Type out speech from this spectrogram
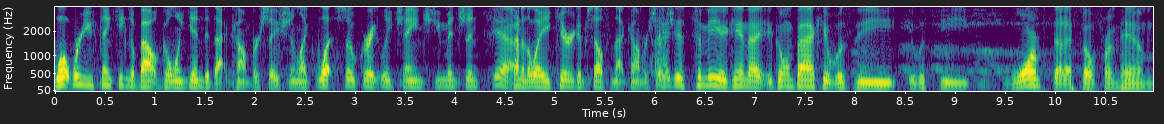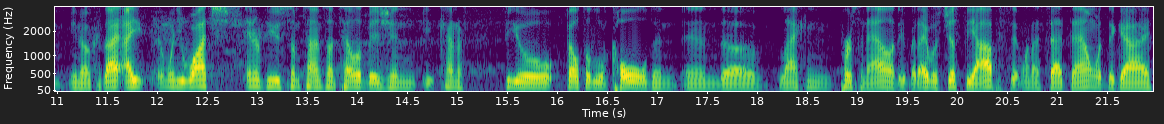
What were you thinking about going into that conversation? Like, what so greatly changed? You mentioned Yeah. kind of the way he carried himself in that I conversation. just to me again, I, going back, it was the it was the warmth that I felt from him. You know, because I, I when you watch interviews sometimes on television, you kind of feel felt a little cold and and uh, lacking personality. But I was just the opposite when I sat down with the guy.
